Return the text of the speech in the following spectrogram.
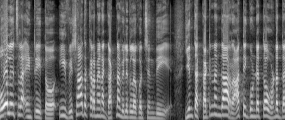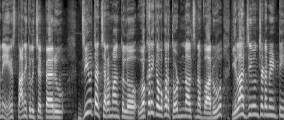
పోలీసుల ఎంట్రీతో ఈ విషాదకరమైన ఘటన వెలుగులోకి వచ్చింది ఇంత కఠినంగా రాతి గుండెతో ఉండొద్దని స్థానికులు చెప్పారు. జీవిత చరమాంకులో ఒకరికి ఒకరు తోడుండాల్సిన వారు ఇలా జీవించడం ఏంటి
